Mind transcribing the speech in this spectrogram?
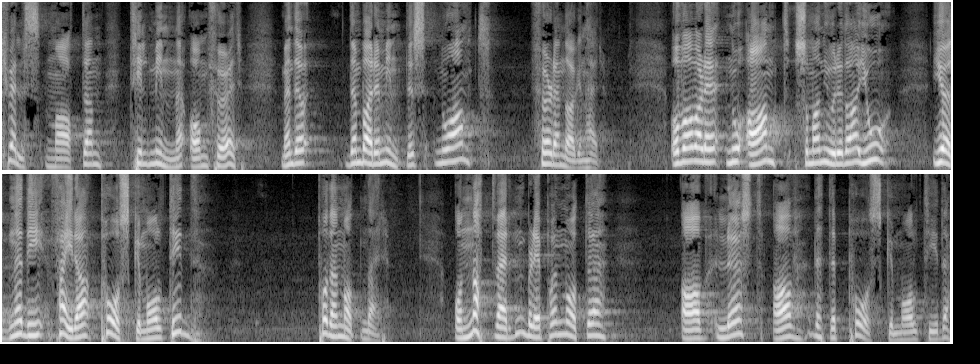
kveldsmaten til minne om før. Men det, den bare mintes noe annet før den dagen her. Og hva var det noe annet som han gjorde da? Jo, jødene de feira påskemåltid på den måten der. Og nattverden ble på en måte avløst av dette påskemåltidet.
